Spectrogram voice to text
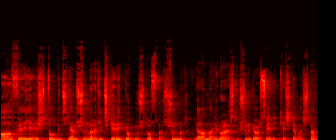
A F'ye eşit olduğu için yani şunlara hiç gerek yokmuş dostlar. Şunlar. Yalandan yere uğraştık. Şunu görseydik keşke baştan.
